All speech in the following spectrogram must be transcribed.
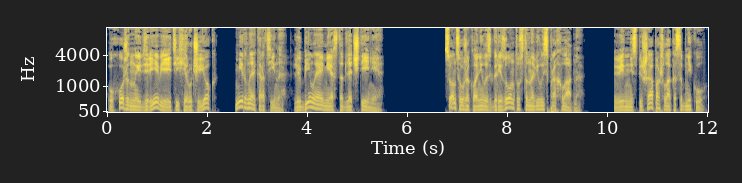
ухоженные деревья и тихий ручеек, мирная картина, любимое место для чтения. Солнце уже клонилось к горизонту, становилось прохладно. Вин не спеша пошла к особняку.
